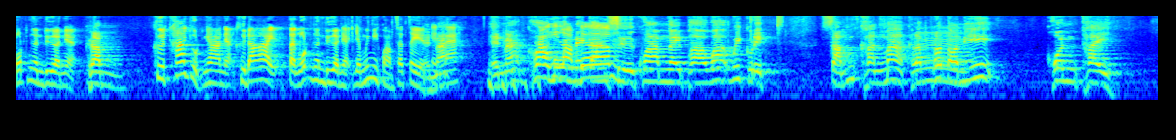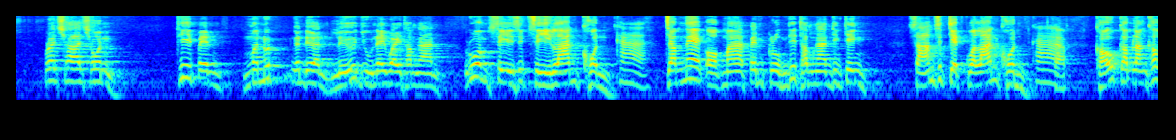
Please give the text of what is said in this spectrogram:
ลดเงินเดือนเนี่ยครับ คือถ้าหยุดงานเนี่ยคือได้แต่ลดเงินเดือนเนี่ยยังไม่มีความชัดเจน เห็นเห็นไหมไหมเห็นไหมข้อข่าวอีมูหลลอบในเดิมการสื่อความในภาวะวิกฤตสำคัญมากครับ เพราะตอนนี้คนไทยประชาชนที่เป็นมนุษย์เงินเดือน หรืออยู่ในวัยทำงาน ร่วม 44 ล้านคนค่ะ จำแนกออกมาเป็นกลุ่มที่ทำงานจริง ๆ 37 กว่าล้านคน ค่ะครับ เขากำลังเข้า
